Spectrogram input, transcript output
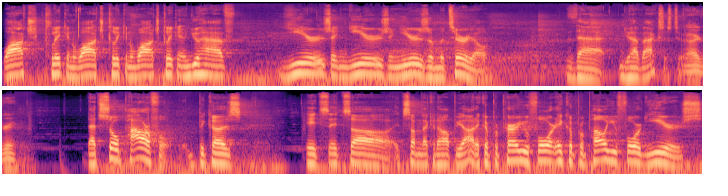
watch, click and watch, click and watch, click, and you have years and years and years of material that you have access to. I agree. That's so powerful because it's it's uh it's something that could help you out. It could prepare you forward. It could propel you forward years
